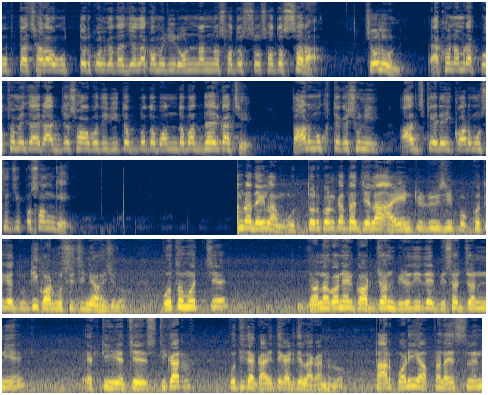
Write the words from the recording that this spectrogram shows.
গুপ্তা ছাড়াও উত্তর কলকাতা জেলা কমিটির অন্যান্য সদস্য সদস্যরা। চলুন, এখন আমরা প্রথমে যাই রাজ্য সভাপতি ঋতব্রত বন্দ্যোপাধ্যায়ের কাছে। তার মুখ থেকে শুনি আজকের এই কর্মসূচি প্রসঙ্গে। আমরা দেখলাম উত্তর কলকাতা জেলা আইএনটিটিউসির পক্ষ থেকে দুটি কর্মসূচি নেওয়া হয়েছিল। প্রথম হচ্ছে জনগণের গর্জন বিরোধীদের বিসর্জন নিয়ে একটি হচ্ছে স্টিকার প্রতিটা গাড়িতে গাড়িতে লাগানো হলো। তারপরেই আপনারা এসছিলেন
